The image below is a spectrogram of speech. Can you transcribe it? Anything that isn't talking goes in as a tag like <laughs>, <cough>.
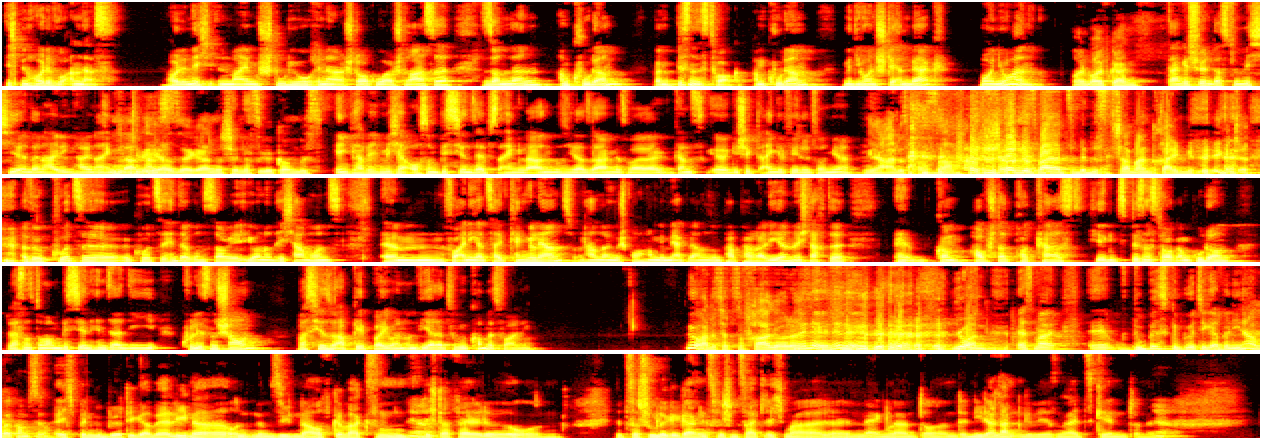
ich bin heute woanders. Heute nicht in meinem Studio in der Storkower Straße, sondern am Kudamm, beim Business Talk am Kudamm mit Johann Sternberg. Moin Johann. Moin Wolfgang. Dankeschön, dass du mich hier in deinen heiligen Hallen eingeladen <laughs> hast. Ja, sehr gerne. Schön, dass du gekommen bist. Irgendwie habe ich mich ja auch so ein bisschen selbst eingeladen, muss ich ja sagen. Das war ganz äh, geschickt eingefädelt von mir. Ja, das passt auch <laughs> <laughs> schon. Das war ja zumindest charmant reingelegt. Also kurze, kurze Hintergrundstory. Johann und ich haben uns ähm, vor einiger Zeit kennengelernt und haben dann gesprochen, haben gemerkt, wir haben so ein paar Parallelen. Und ich dachte, äh, komm, Hauptstadt-Podcast, hier gibt's Business Talk am Kudamm. Lass uns doch mal ein bisschen hinter die Kulissen schauen, was hier so abgeht bei Johann und wie er dazu gekommen ist vor allen Dingen. War das jetzt eine Frage, oder? Nee, nee, nee, nee. <laughs> Johann, erstmal, äh, du bist gebürtiger Berliner, woher kommst du? Ich bin gebürtiger Berliner, unten im Süden aufgewachsen, Ja. Lichterfelde und bin zur Schule gegangen, zwischenzeitlich mal in England und in Niederlanden gewesen als Kind. Und dann,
